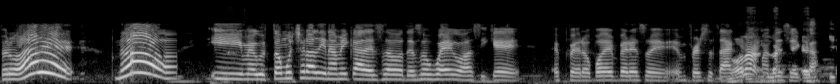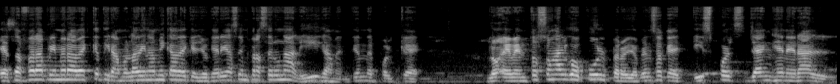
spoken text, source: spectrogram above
pero dale, no. Y me gustó mucho la dinámica de esos, de esos juegos, así que espero poder ver eso en First Attack más de cerca. y esa fue la primera vez que tiramos la dinámica de que yo quería siempre hacer una liga, ¿me entiendes? Porque los eventos son algo cool, pero yo pienso que esports ya en general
